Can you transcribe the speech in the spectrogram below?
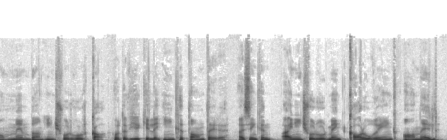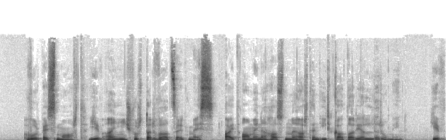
ամեն բան, ինչ որ որ կա, որտեվ եկել է ինքը տանտերը։ Այսինքն այն ինչ որ որ մենք կարող էինք անել, որպես մարդ եւ այն ինչ որ տրված էր մեզ, այդ ամենը հասնում է արդեն իր կատարյալ լրումին եւ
